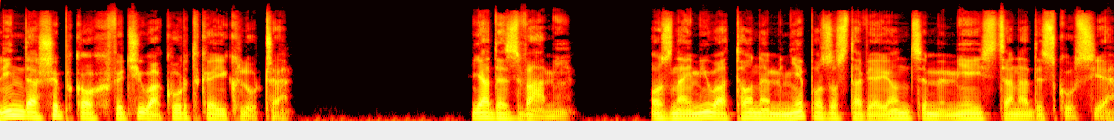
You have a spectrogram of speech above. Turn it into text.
Linda szybko chwyciła kurtkę i klucze. Jadę z wami, oznajmiła tonem niepozostawiającym miejsca na dyskusję.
